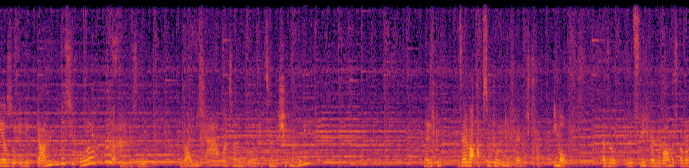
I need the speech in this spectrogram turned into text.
Eher so elegant ein bisschen, oder? Nee, das nicht. Wobei nicht, ja, manchmal oder gibt's hier einen schicken Hoodie? Weil ich bin selber absoluter Hoodie-Fan. Ich trage immer. Also jetzt nicht, weil mir warm ist, aber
